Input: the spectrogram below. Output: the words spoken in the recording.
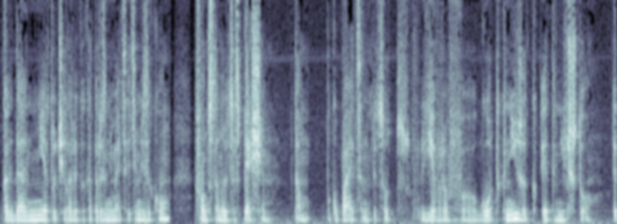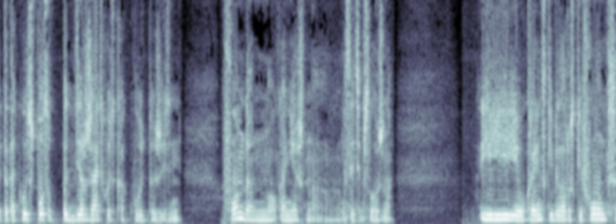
когда нет у человека, который занимается этим языком, фонд становится спящим. Там покупается на 500 евро в год книжек, это ничто. Это такой способ поддержать хоть какую-то жизнь фонда, но, конечно, с этим сложно. И Украинский и Белорусский фонд,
